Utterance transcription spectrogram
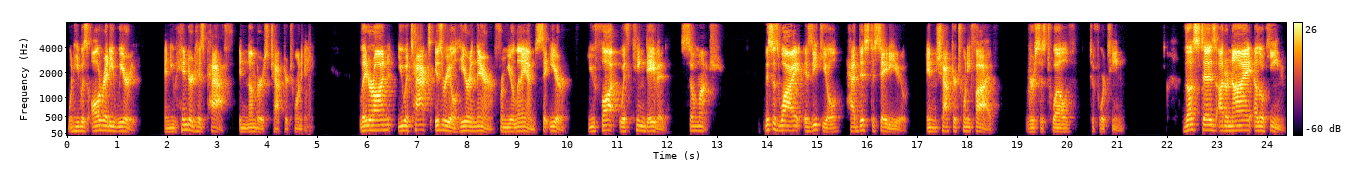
when he was already weary, and you hindered his path in Numbers chapter 20. Later on, you attacked Israel here and there from your land, Seir. You fought with King David so much. This is why Ezekiel had this to say to you in chapter 25, verses 12 to 14. Thus says Adonai Elohim,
